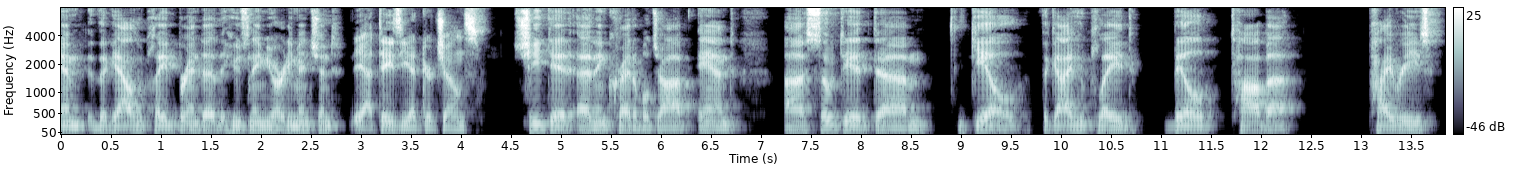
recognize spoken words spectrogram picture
and the gal who played Brenda, whose name you already mentioned. Yeah, Daisy Edgar Jones. She did an incredible job. And uh, so did um, Gil, the guy who played Bill Taba, Pyre's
